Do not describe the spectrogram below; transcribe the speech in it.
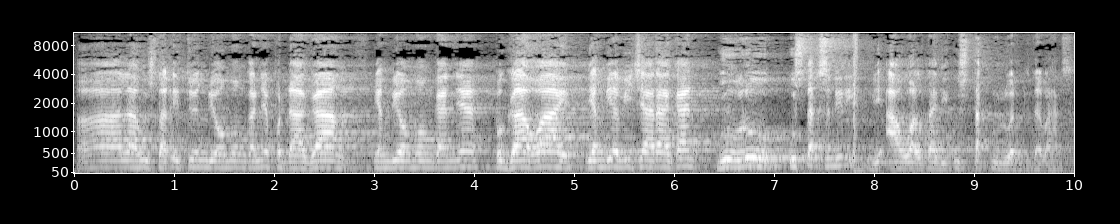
Alah Ustaz itu yang diomongkannya pedagang Yang diomongkannya pegawai Yang dia bicarakan guru Ustaz sendiri Di awal tadi Ustaz duluan kita bahas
